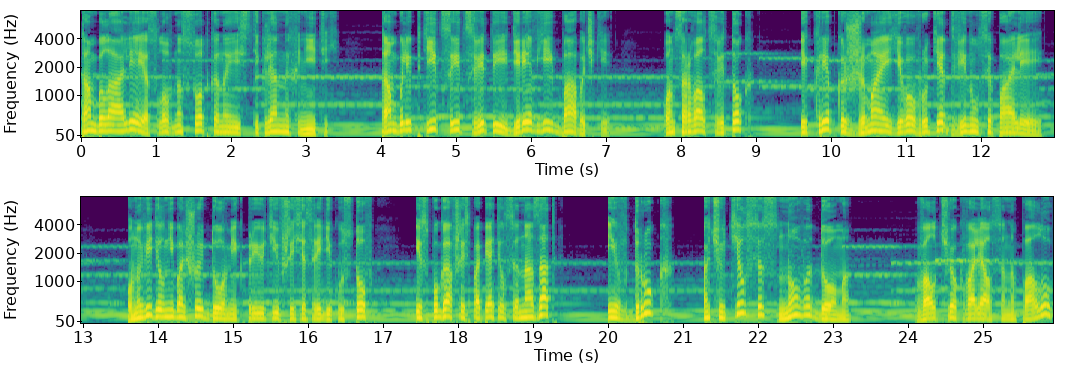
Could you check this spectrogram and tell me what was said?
Там была аллея, словно сотканная из стеклянных нитей. Там были птицы и цветы, деревья и бабочки. Он сорвал цветок и, крепко сжимая его в руке, двинулся по аллее. Он увидел небольшой домик, приютившийся среди кустов, испугавшись, попятился назад и вдруг очутился снова дома. Волчок валялся на полу,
